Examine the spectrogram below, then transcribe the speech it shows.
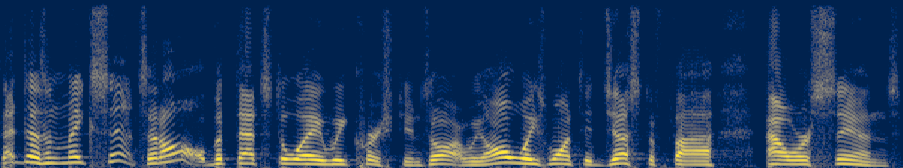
That doesn't make sense at all, but that's the way we Christians are. We always want to justify our sins.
